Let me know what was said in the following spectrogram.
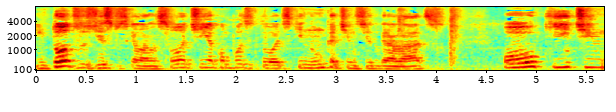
Em todos os discos que ela lançou, tinha compositores que nunca tinham sido gravados, ou que tinham,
